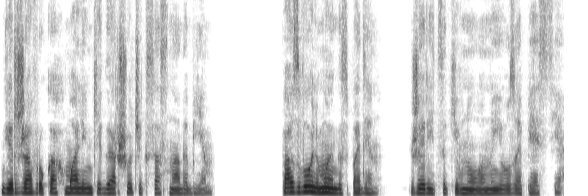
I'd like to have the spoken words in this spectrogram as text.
держа в руках маленький горшочек со снадобьем. «Позволь, мой господин», — жрица кивнула на его запястье.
